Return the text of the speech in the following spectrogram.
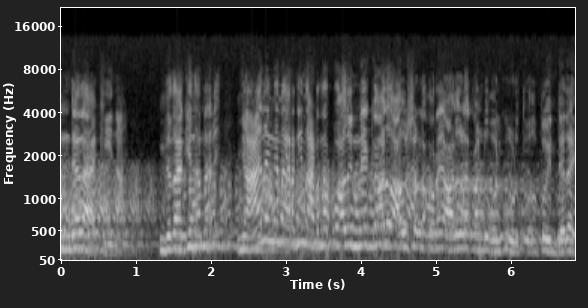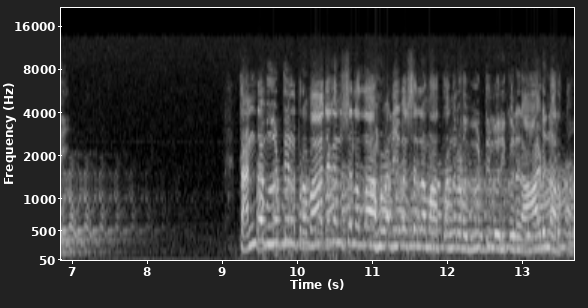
എന്റേതാക്കിയത എന്റേതാക്കി എന്ന് പറഞ്ഞാൽ എങ്ങനെ ഇറങ്ങി നടന്നപ്പോ അത് എന്നെക്കാളും ആവശ്യമുള്ള കുറെ ആളുകളെ കണ്ടു ഓൽക്ക് കൊടുത്തു. അപ്പൊ ഇന്റേതായി തന്റെ വീട്ടിൽ പ്രവാചകൻ സല്ലാഹു അലൈഹി വസല്ലമ തങ്ങളുടെ വീട്ടിൽ ഒരിക്കലും ഒരു ആടിനറുത്തു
